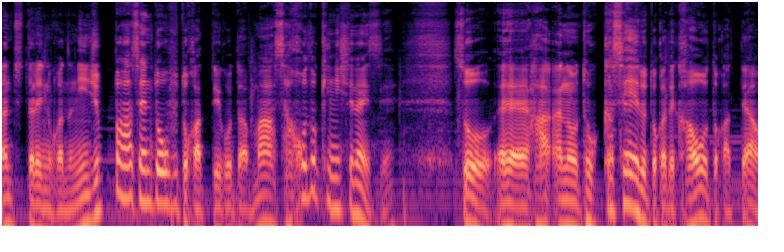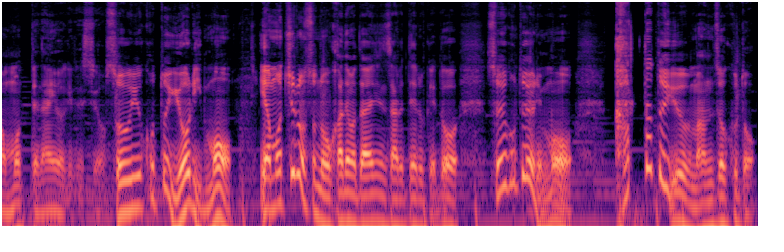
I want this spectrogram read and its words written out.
なんつったらいいのかな20%オフとかっていうことはまあさほど気にしてないですね。そう、えー、はあの特価セールとかで買おうとかっては思ってないわけですよ。そういうことよりもいやもちろんそのお金は大事にされてるけどそういうことよりも買ったという満足度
